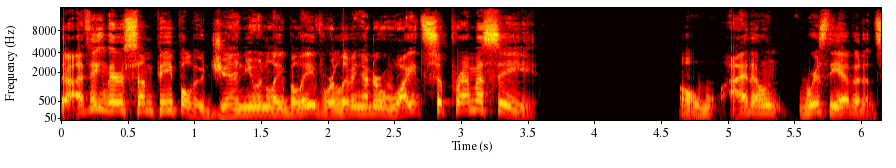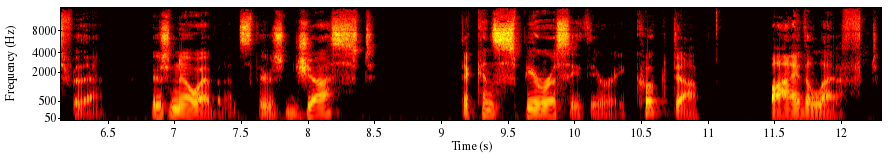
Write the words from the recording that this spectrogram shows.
I think there are some people who genuinely believe we're living under white supremacy. Oh, I don't. Where's the evidence for that? There's no evidence. There's just the conspiracy theory cooked up by the left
